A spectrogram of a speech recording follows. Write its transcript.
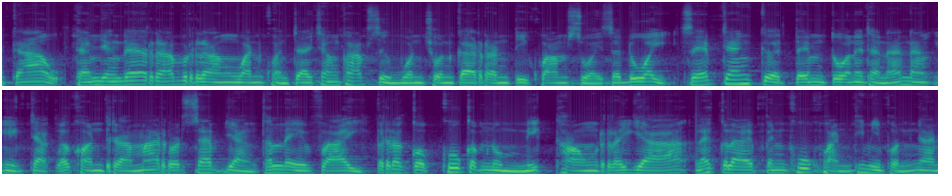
2009 แถมยังได้รับรางวัลขวัญใจช่างภาพสื่อมวลชนการันตีความสวยซะด้วย เซฟแจ้งเกิดเต็มตัวในฐานะนางเอกจากละครดราม่ารสแซบอย่างทะเลไฟ ประกบคู่กับหนุ่มมิกทองระยะ และกลายเป็นคู่ขวัญที่มีผลงาน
